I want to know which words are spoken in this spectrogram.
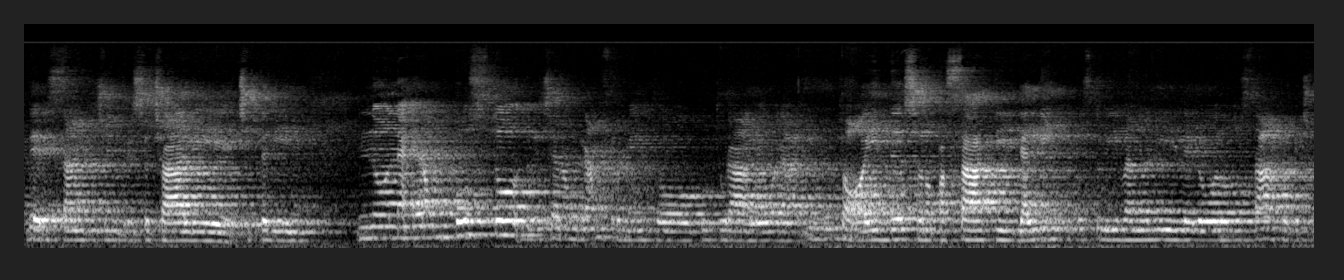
dei restanti centri sociali cittadini. Non, era un posto dove c'era un gran fermento culturale, ora i mutoid sono passati da lì, costruivano lì le loro statue, che c'è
